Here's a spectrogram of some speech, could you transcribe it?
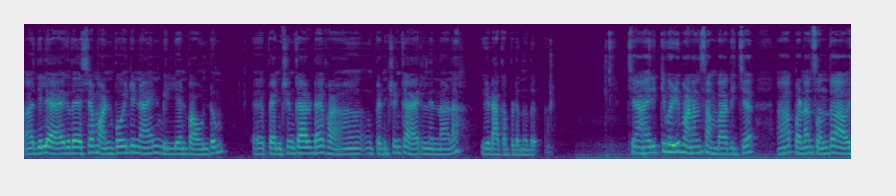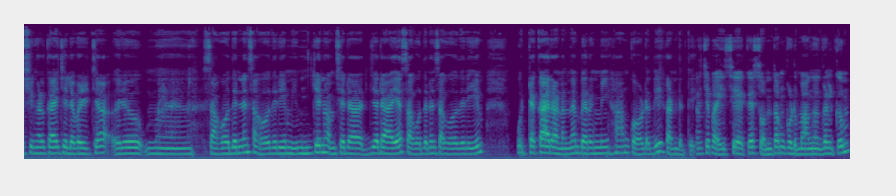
അതിൽ ഏകദേശം വൺ പോയിന്റ് നയൻ ബില്യൺ പൗണ്ടും പെൻഷൻകാരുടെ പെൻഷൻകാരിൽ നിന്നാണ് ഈടാക്കപ്പെടുന്നത്. ചാരിറ്റി വഴി പണം സമ്പാദിച്ച് ആ പണം സ്വന്തം ആവശ്യങ്ങൾക്കായി ചിലവഴിച്ച ഒരു സഹോദരനും സഹോദരിയും ഇന്ത്യൻ വംശരാജരായ സഹോദരനും സഹോദരിയും കുറ്റക്കാരാണെന്ന് ബെർമിംഗ്ഹാം കോടതി കണ്ടെത്തി. കുറച്ച് പൈസയൊക്കെ സ്വന്തം കുടുംബാംഗങ്ങൾക്കും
